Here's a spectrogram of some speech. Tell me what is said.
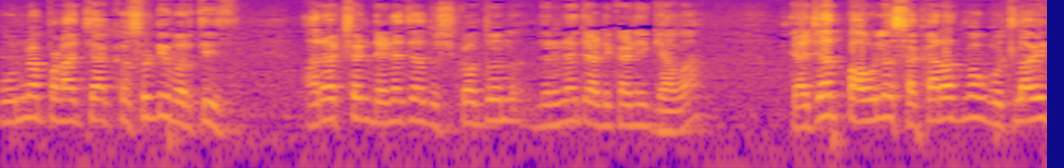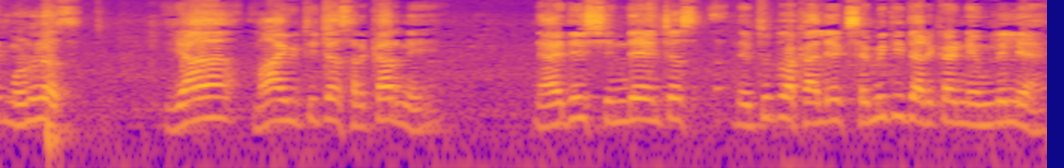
पूर्णपणाच्या कसोटीवरतीच आरक्षण देण्याच्या दृष्टिकोनातून निर्णय त्या ठिकाणी घ्यावा. त्याच्यात पावलं सकारात्मक उचलावीत म्हणूनच या महायुतीच्या सरकारने न्यायाधीश शिंदे यांच्या नेतृत्वाखाली एक समिती त्या ठिकाणी नेमलेली आहे.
